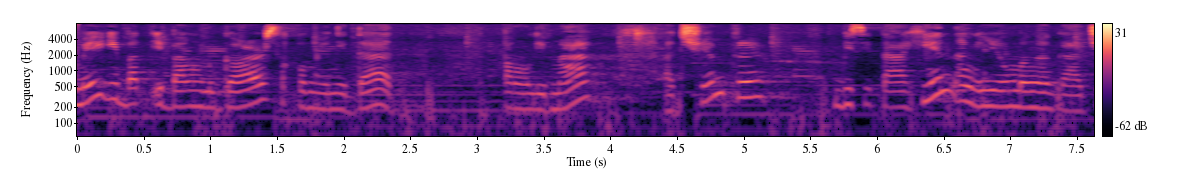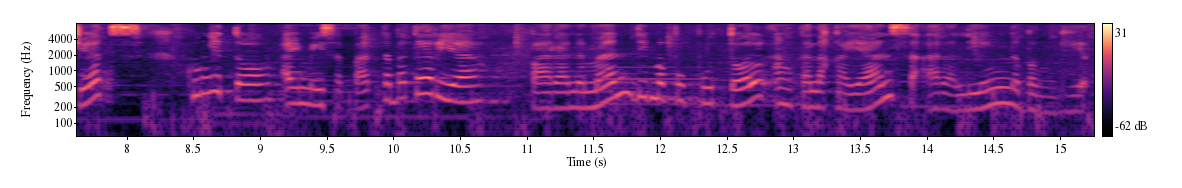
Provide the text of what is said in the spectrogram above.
may iba't ibang lugar sa komunidad. Panglima, at syempre, bisitahin ang iyong mga gadgets kung ito ay may sapat na baterya para naman di mapuputol ang talakayan sa araling nabanggit.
